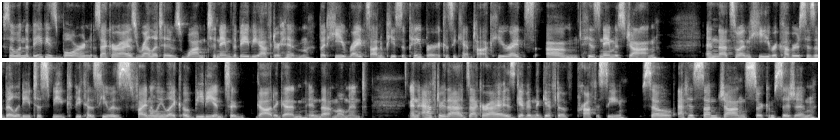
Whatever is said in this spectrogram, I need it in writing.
So when the baby's born, Zechariah's relatives want to name the baby after him, but he writes on a piece of paper because he can't talk. He writes, um, his name is John. And that's when he recovers his ability to speak because he was finally like obedient to God again in that moment. And after that, Zechariah is given the gift of prophecy. So at his son John's circumcision,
